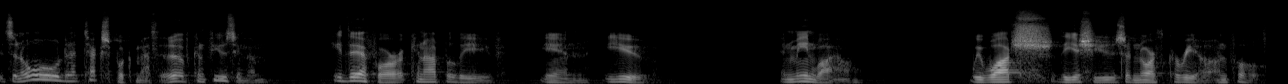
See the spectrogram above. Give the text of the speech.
it's an old textbook method of confusing them. He therefore cannot believe in you. And meanwhile, we watch the issues of North Korea unfold.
